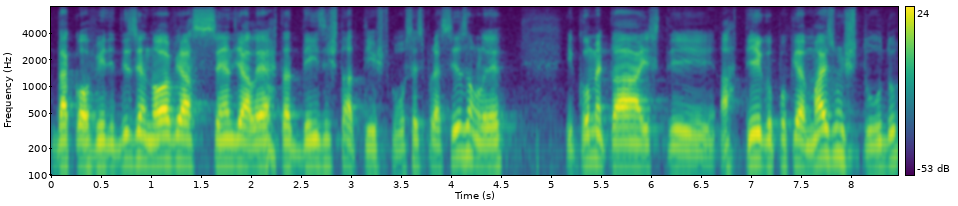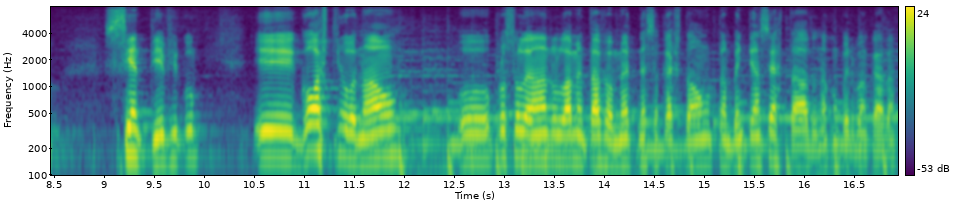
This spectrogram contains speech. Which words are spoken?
da Covid-19, acende alerta diz estatístico. Vocês precisam ler e comentar este artigo, porque é mais um estudo científico e, gostem ou não, o professor Leandro, lamentavelmente, nessa questão também tem acertado, né, companheiro de bancada?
